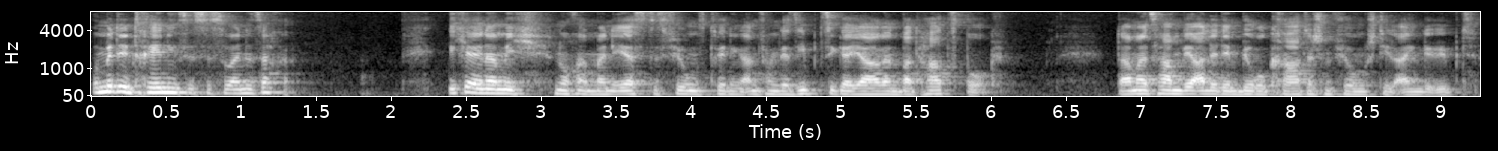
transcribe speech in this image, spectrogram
Und mit den Trainings ist es so eine Sache. Ich erinnere mich noch an mein erstes Führungstraining Anfang der 70er Jahre in Bad Harzburg. Damals haben wir alle den bürokratischen Führungsstil eingeübt.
